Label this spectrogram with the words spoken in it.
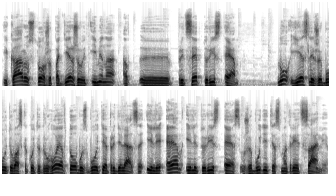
Икарус тоже поддерживает именно э, прицеп Турист М. Ну, если же будет у вас какой-то другой автобус, будете определяться или М, или Турист С. Уже будете смотреть сами.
